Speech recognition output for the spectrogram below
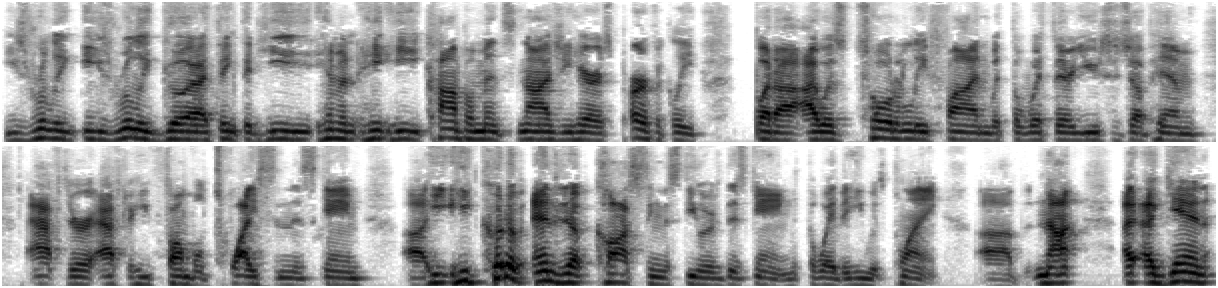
He's really he's really good. I think that he him and he, he complements Najee Harris perfectly. But uh, I was totally fine with the with their usage of him after after he fumbled twice in this game. Uh, he he could have ended up costing the Steelers this game with the way that he was playing. Uh, not again.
